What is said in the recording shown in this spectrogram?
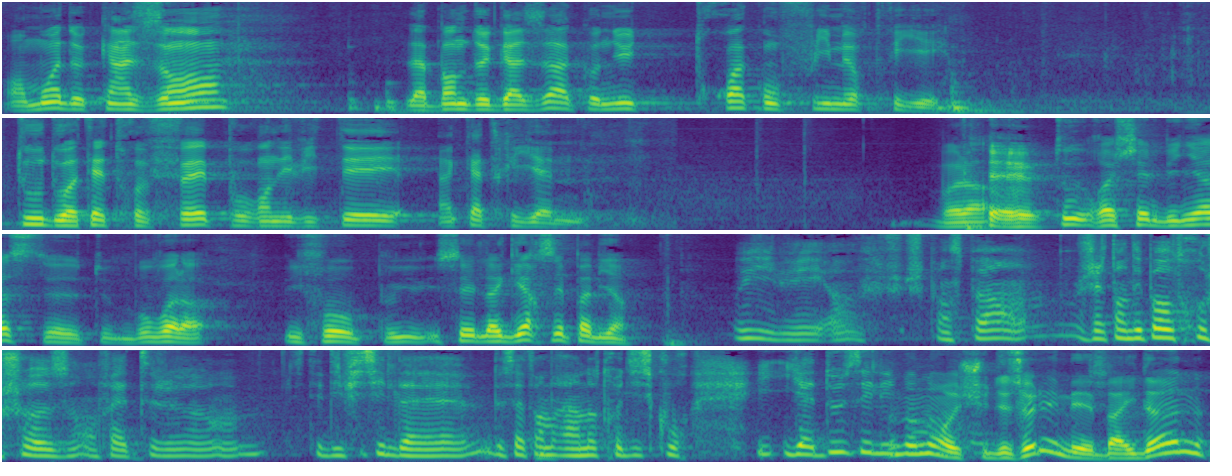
En moins de 15 ans, la bande de Gaza a connu trois conflits meurtriers. Tout doit être fait pour en éviter un quatrième. Voilà. Euh. Tout, Rachel Bignas, euh, bon voilà, il faut, c'est la guerre, c'est pas bien. Oui, mais euh, je pense pas. J'attendais pas autre chose, en fait. C'était difficile de, s'attendre à un autre discours. Il y a deux éléments. Non, non, je suis désolé, mais Biden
